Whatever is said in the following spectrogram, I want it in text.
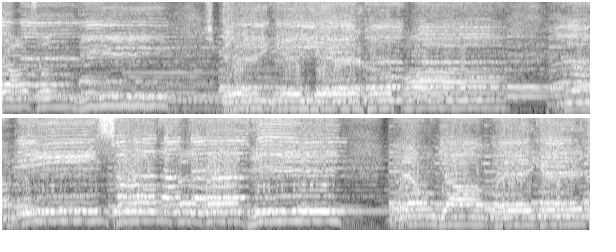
耀能力献给耶和华。他名所当得的，荣耀归给他，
